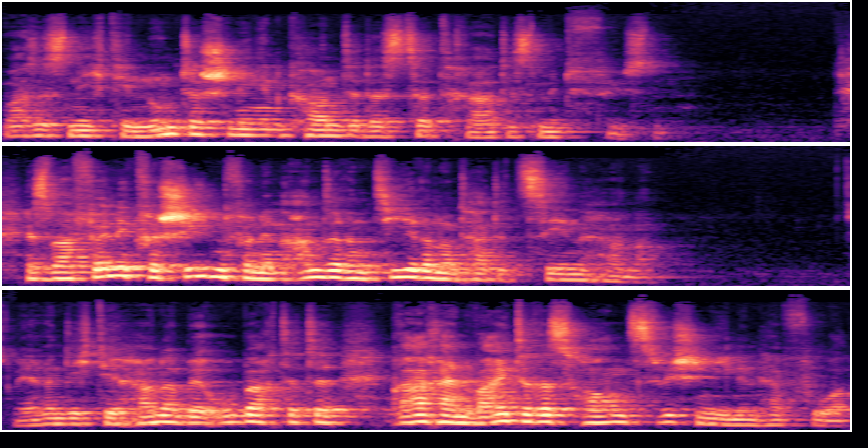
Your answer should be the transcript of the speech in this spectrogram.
Was es nicht hinunterschlingen konnte, das zertrat es mit Füßen. Es war völlig verschieden von den anderen Tieren und hatte zehn Hörner. Während ich die Hörner beobachtete, brach ein weiteres Horn zwischen ihnen hervor.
